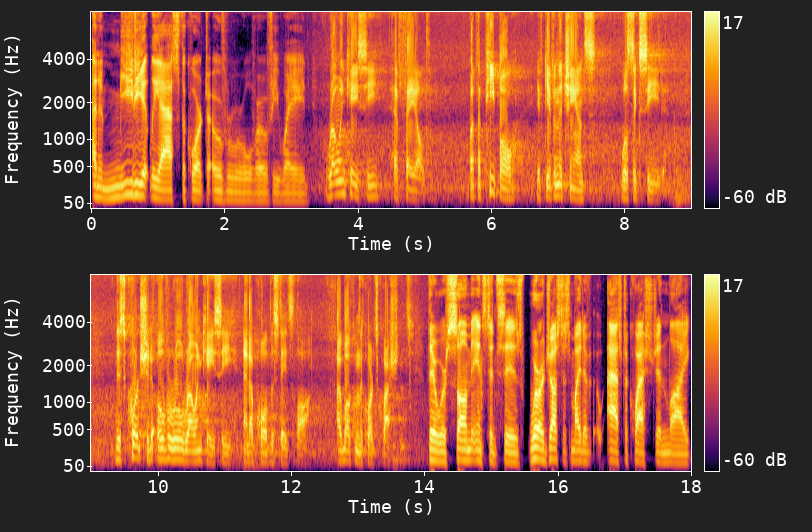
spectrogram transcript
and immediately asked the court to overrule Roe v. Wade. Roe and Casey have failed. But the people, if given the chance, will succeed. This court should overrule Roe and Casey and uphold the state's law. I welcome the court's questions. There were some instances where a justice might have asked a question like,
